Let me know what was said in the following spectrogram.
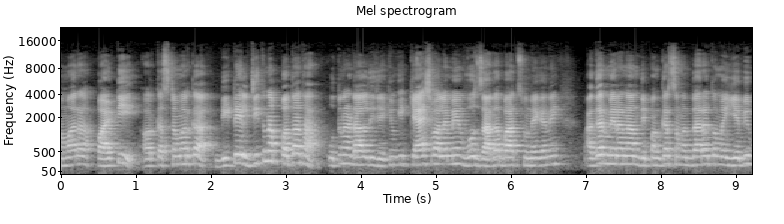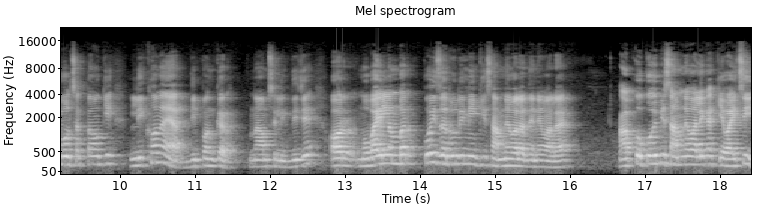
हमारा पार्टी और कस्टमर का डिटेल जितना पता था, उतना डाल दीजिए, क्योंकि कैश वाले में वो ज़्यादा बात सुनेगा नहीं। अगर मेरा नाम दीपंकर समझदार है तो मैं ये भी बोल सकता हूँ कि लिखो ना यार, दीपंकर नाम से लिख दीजिए। और मोबाइल नंबर कोई ज़रूरी नहीं कि सामने वाला देने वाला है। आपको कोई भी सामने वाले का केवाईसी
